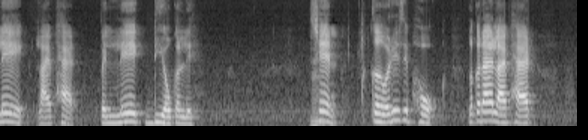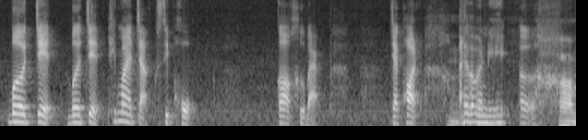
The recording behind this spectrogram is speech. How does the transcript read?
เลขไล e แพดเป็นเลขเดียวกันเลย เช่น เกิดวันที่สิบหกแล้วก็ได้ไล e แพดเบอร์เจ็ดเบอร์เจ็ดที่มาจากสิบหกก็คือแบบ แจ็คพอตอะไรประมาณนี้ เอออืม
